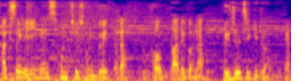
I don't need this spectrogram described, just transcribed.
학생 개인의 성취 정도에 따라 더 빠르거나 늦어지기도 합니다.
